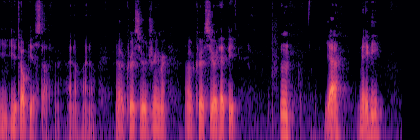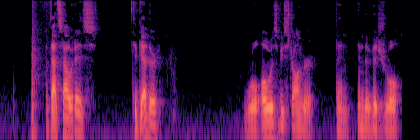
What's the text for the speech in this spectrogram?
Utopia stuff. I know, I know. Oh, Chris, you're a dreamer. Oh, Chris, you're a hippie. Mm, yeah, maybe. But that's how it is. Together, we'll always be stronger than individual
